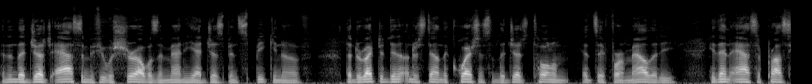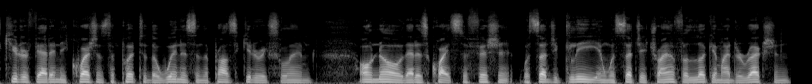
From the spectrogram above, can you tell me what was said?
and then the judge asked him if he was sure I was the man he had just been speaking of. The director didn't understand the question, so the judge told him it's a formality. He then asked the prosecutor if he had any questions to put to the witness, and the prosecutor exclaimed, Oh no, that is quite sufficient, with such glee and with such a triumphant look in my direction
